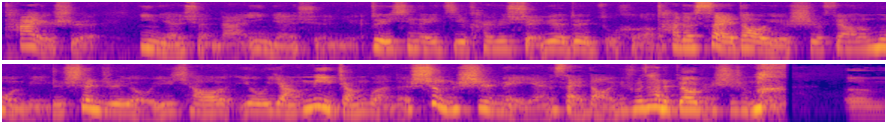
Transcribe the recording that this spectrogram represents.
他也是一年选男，一年选女，最新的一季开始选乐队组合，他的赛道也是非常的莫名，甚至有一条由杨幂掌管的盛世美颜赛道，你说他的标准是什么？嗯。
